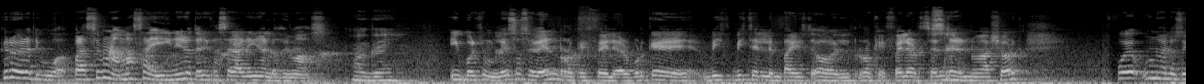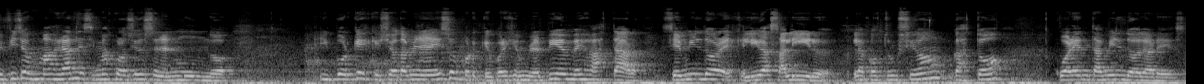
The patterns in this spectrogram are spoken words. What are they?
creo que era tipo para hacer una masa de dinero tenés que hacer harina a los demás. Ok. Y por ejemplo, eso se ve en Rockefeller, porque vis- viste el Empire o el Rockefeller Center Sí. en Nueva York, fue uno de los edificios más grandes y más conocidos en el mundo. ¿Y por qué es que yo también eso? Porque, por ejemplo, el pibe en vez de gastar 100 mil dólares que le iba a salir la construcción, gastó 40 mil dólares.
